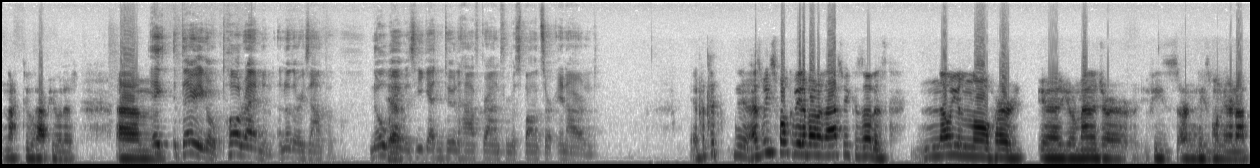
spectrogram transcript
not too happy with it. Um, Hey, there you go. Paul Redmond, another example. No way Yeah. was he getting two and a half grand from a sponsor in Ireland. Yeah, but the, you know, as we spoke a bit about it last week as well, is now you'll know her, uh, your manager, if he's earning his money or not.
